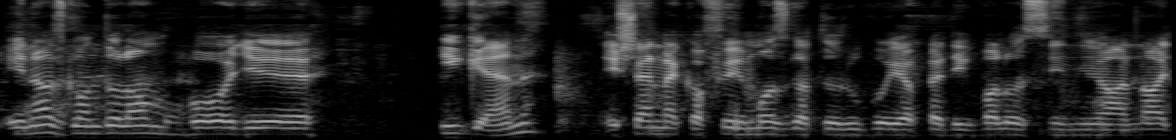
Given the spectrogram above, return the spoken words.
Én azt gondolom, hogy igen, és ennek a fő mozgatórugója pedig valószínűleg a nagy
